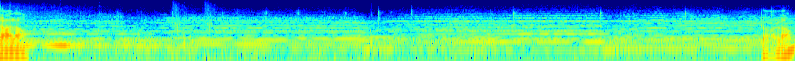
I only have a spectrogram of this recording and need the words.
Da lang. Da lang.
